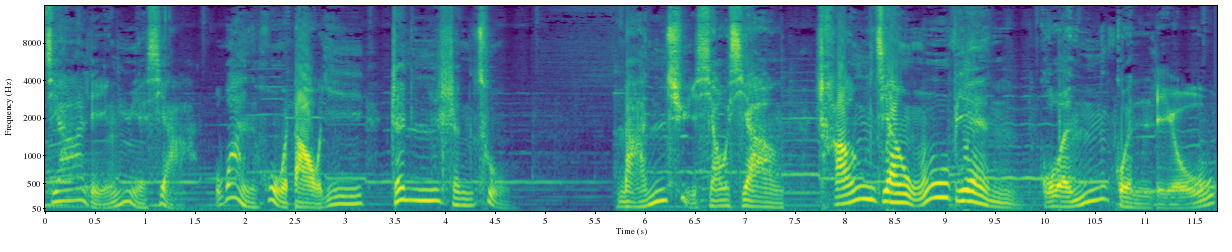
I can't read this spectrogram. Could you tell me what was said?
嘉陵月下，万户捣衣争生簇。南去潇湘，长江无边滚滚流。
